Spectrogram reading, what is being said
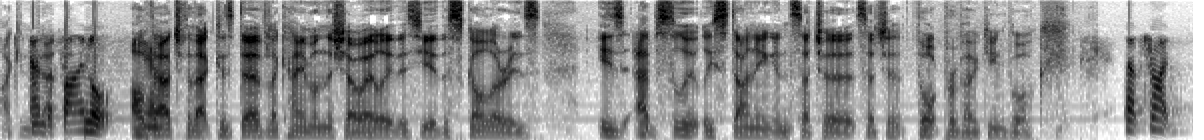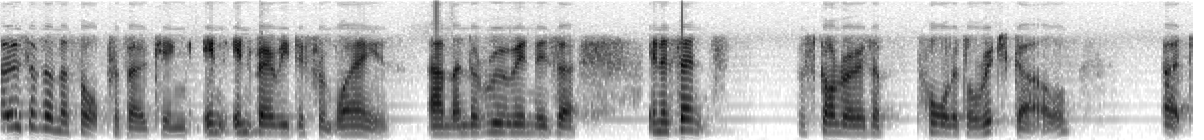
I can and the final. I'll yeah. vouch for that because Dervla came on the show earlier this year. The Scholar is is absolutely stunning and such a such a thought provoking book. That's right. Both of them are thought provoking in, in very different ways. Um, and the ruin is a, in a sense, the scholar is a poor little rich girl, but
